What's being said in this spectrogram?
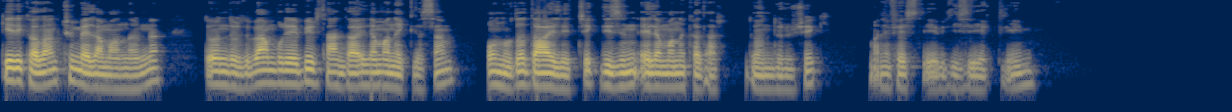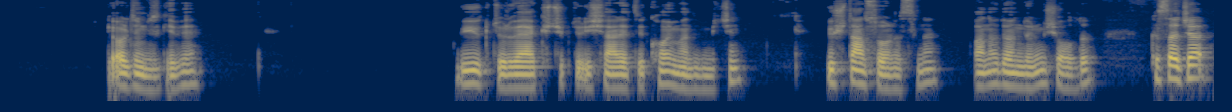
Geri kalan tüm elemanlarını döndürdü. Ben buraya bir tane daha eleman eklesem onu da dahil edecek. Dizinin elemanı kadar döndürecek. Manifest diye bir dizi ekleyeyim. Gördüğünüz gibi büyüktür veya küçüktür işareti koymadığım için 3'ten sonrasını bana döndürmüş oldu. Kısaca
